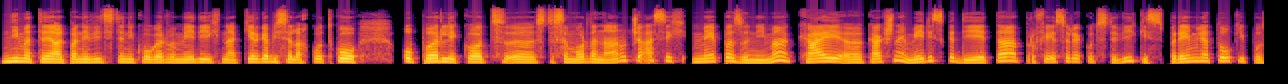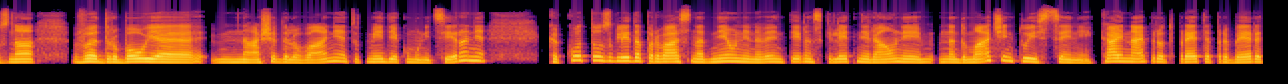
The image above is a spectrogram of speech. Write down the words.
nimate ali pa ne vidite nikogar v medijih, na kjer bi se lahko tako oprli, kot uh, ste se morda na včasih. Me pa zanima, kaj, uh, kakšna je medijska dieta profesorja kot ste vi, ki spremlja to, ki pozna v drobovje naše delovanje, tudi medije komuniciranje. Kako to zgleda pri vas na dnevni, ne vem, tedenski, letni ravni, na domači in tuji sceni? Kaj najprej odprete, preberete,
